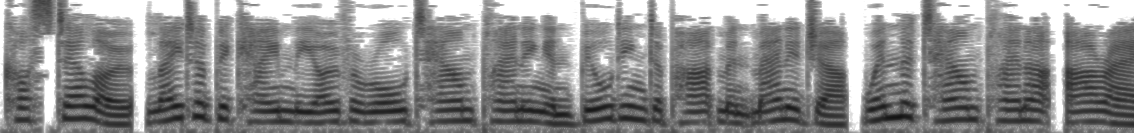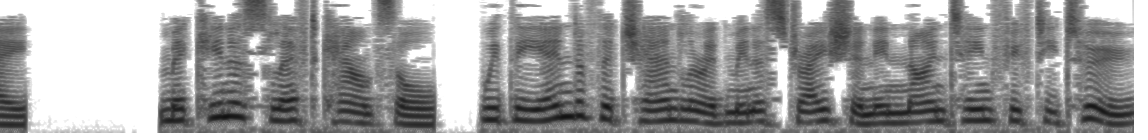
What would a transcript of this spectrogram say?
Costello, later became the overall town planning and building department manager, when the town planner, R.A. McInnes left council. With the end of the Chandler administration in 1952,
